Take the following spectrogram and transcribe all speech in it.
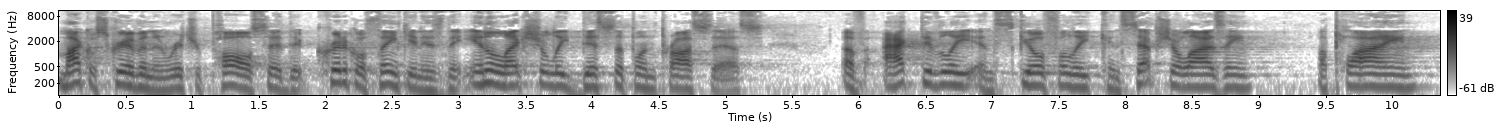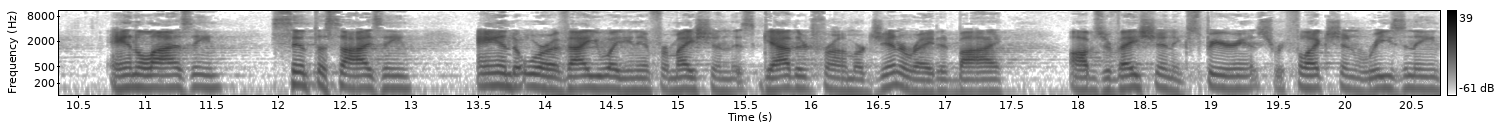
Michael Scriven and Richard Paul said that critical thinking is the intellectually disciplined process of actively and skillfully conceptualizing, applying, analyzing, synthesizing, and or evaluating information that's gathered from or generated by observation, experience, reflection, reasoning,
